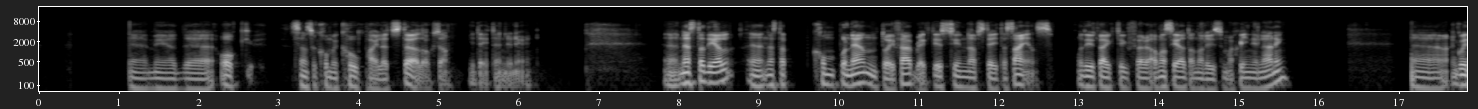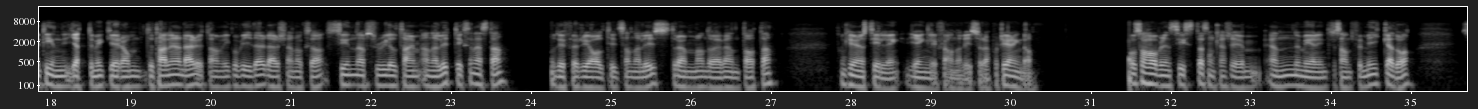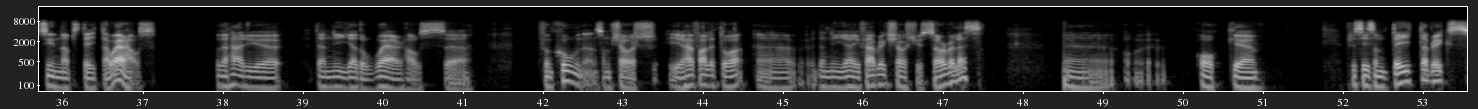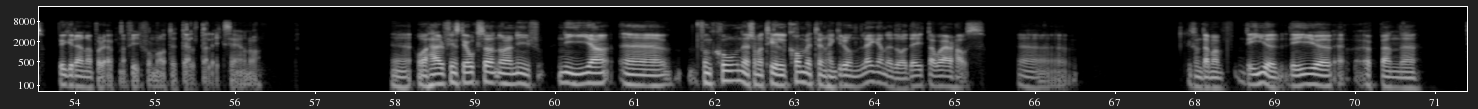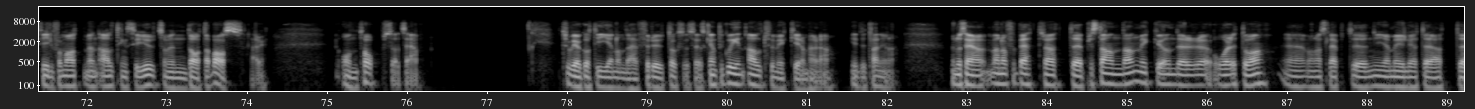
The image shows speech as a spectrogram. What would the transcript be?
eh, med och sen så kommer Copilot-stöd också i Data Engineering. Nästa del, nästa komponent då i Fabric, det är Synapse Data Science och det är ett verktyg för avancerad analys och maskininlärning. Jag går inte in jättemycket i de detaljerna där utan vi går vidare där sen också. Synapse Real Time Analytics är nästa och det är för realtidsanalys, strömmande och eventdata som kan göras tillgänglig för analys och rapportering. Då. Och så har vi den sista som kanske är ännu mer intressant för Mika då, Synapse Data Warehouse. Och det här är ju den nya då warehouse eh, funktionen som körs i det här fallet då. Eh, den nya i Fabric körs ju serverless. Eh, och eh, precis som Databricks bygger denna på det öppna filformatet Delta Lake säger han då. Och här finns det också några ny, nya eh, funktioner som har tillkommit till den här grundläggande då, Data Warehouse. Eh, liksom där man, det, är ju, det är ju öppen filformat men allting ser ut som en databas här on top så att säga. Jag tror vi har gått igenom det här förut också så jag ska inte gå in allt för mycket i de här i detaljerna. Men då säger jag, man har förbättrat eh, prestandan mycket under året då. Eh, man har släppt eh, nya möjligheter att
